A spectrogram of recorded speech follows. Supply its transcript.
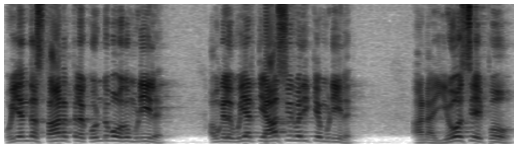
உயர்ந்த ஸ்தானத்துல கொண்டு போக முடியல. அவங்களை உயர்த்தி ஆசீர்வதிக்க முடியல. ஆனா யோசேப்போ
